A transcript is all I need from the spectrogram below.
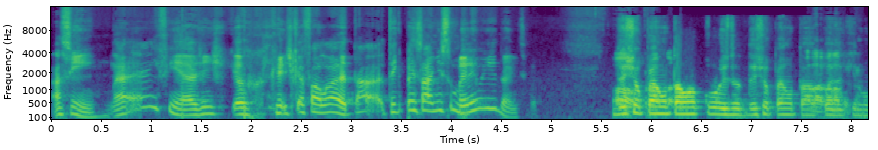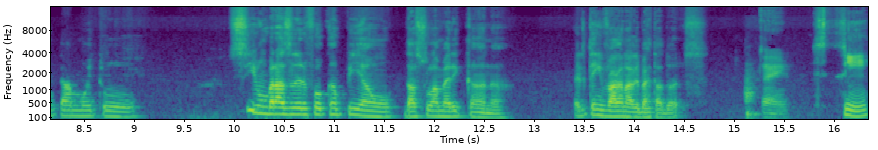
assim, é, enfim, a gente, o que a gente quer falar é, tá, tem que pensar nisso mesmo e Dante. Deixa oh, eu perguntar uma coisa, deixa eu perguntar uma coisa que não tá muito. Se um brasileiro for campeão da Sul-Americana, ele tem vaga na Libertadores? Tem. Sim.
